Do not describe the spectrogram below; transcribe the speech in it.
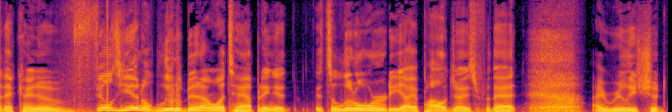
that kind of fills you in a little bit on what's happening. It, it's a little wordy. I apologize for that. I really should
